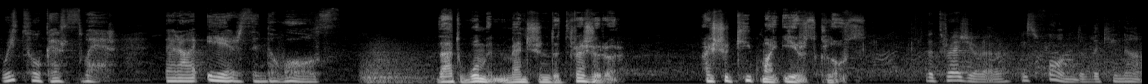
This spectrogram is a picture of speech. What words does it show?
We talk elsewhere. There are ears in the walls. That woman mentioned the treasurer. I should keep my ears close. The treasurer is fond of the Kina,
